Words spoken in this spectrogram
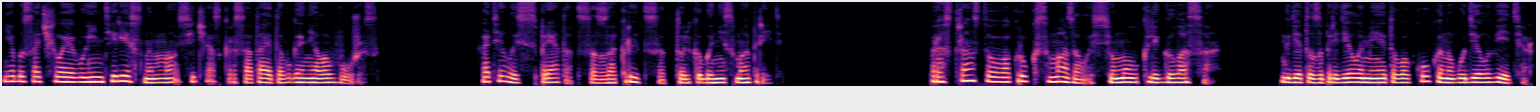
Я бы сочла его интересным, но сейчас красота это вгоняла в ужас. Хотелось спрятаться, закрыться, только бы не смотреть. Пространство вокруг смазалось, умолкли голоса. Где-то за пределами этого кокона гудел ветер.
